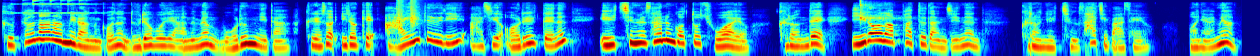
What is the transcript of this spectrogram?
그 편안함이라는 거는 누려보지 않으면 모릅니다. 그래서 이렇게 아이들이 아직 어릴 때는 1층을 사는 것도 좋아요. 그런데 이런 아파트 단지는 그런 1층 사지 마세요. 뭐냐면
